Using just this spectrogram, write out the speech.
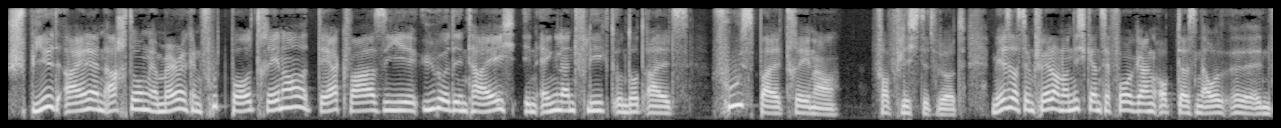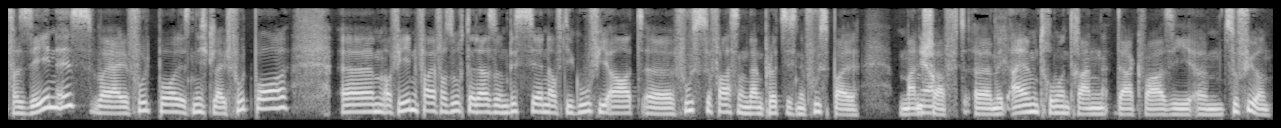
spielt einen, Achtung, American Football Trainer, der quasi über den Teich in England fliegt und dort als Fußballtrainer verpflichtet wird. Mir ist aus dem Trailer noch nicht ganz hervorgegangen, ob das ein, äh, ein Versehen ist, weil Football ist nicht gleich Football. Ähm, auf jeden Fall versucht er da so ein bisschen auf die goofy Art äh, Fuß zu fassen und dann plötzlich eine Fußballmannschaft ja. äh, mit allem drum und dran da quasi ähm, zu führen.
